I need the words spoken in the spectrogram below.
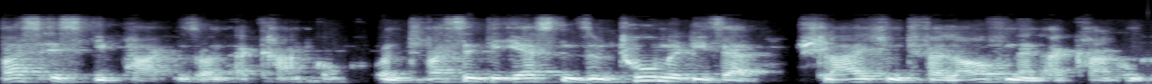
was ist die Parkinson-Erkrankung und was sind die ersten Symptome dieser schleichend verlaufenden Erkrankung?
